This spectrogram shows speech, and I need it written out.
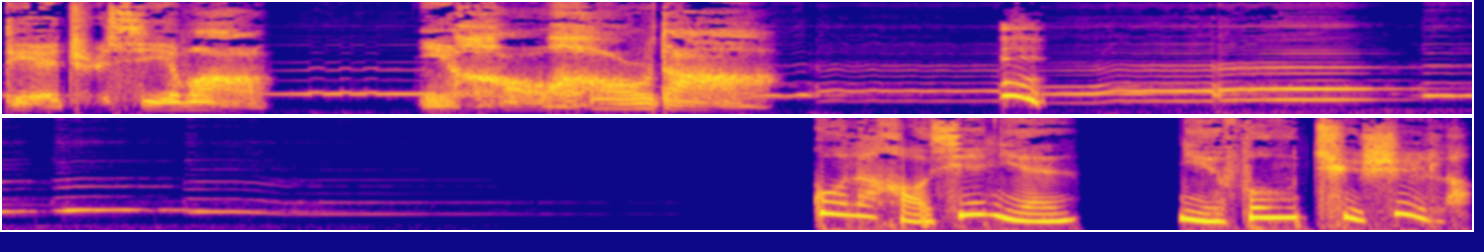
爹只希望你好好的。嗯。过了好些年，聂风去世了。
